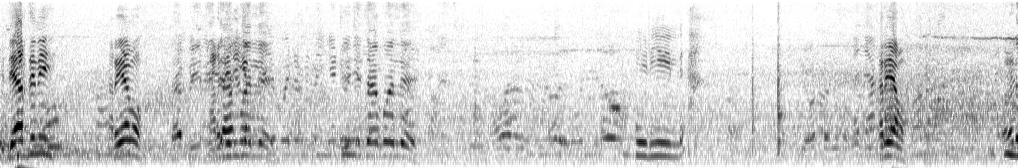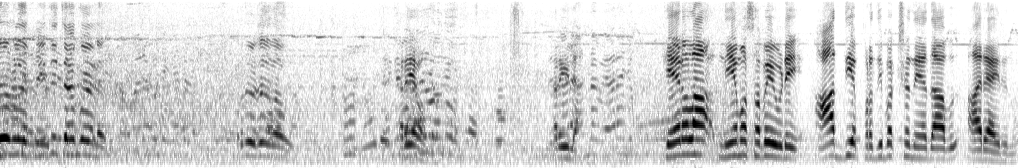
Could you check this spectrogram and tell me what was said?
വിദ്യാർത്ഥിനി അറിയാമോ? അറിഞ്ഞിരിക്കും. അറിയാമോ? അറിയാമോ? അറിയില്ല. കേരള നിയമസഭയുടെ ആദ്യ പ്രതിപക്ഷ നേതാവ് ആരായിരുന്നു?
